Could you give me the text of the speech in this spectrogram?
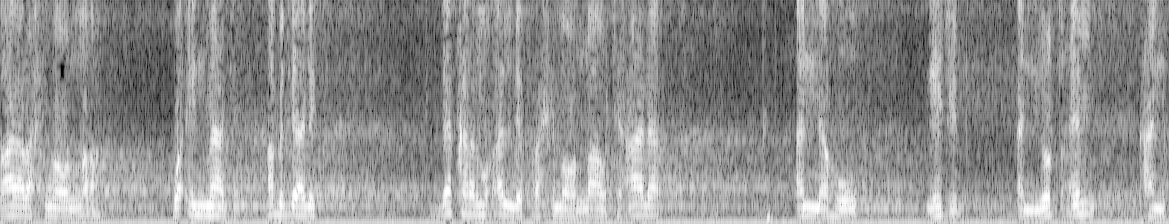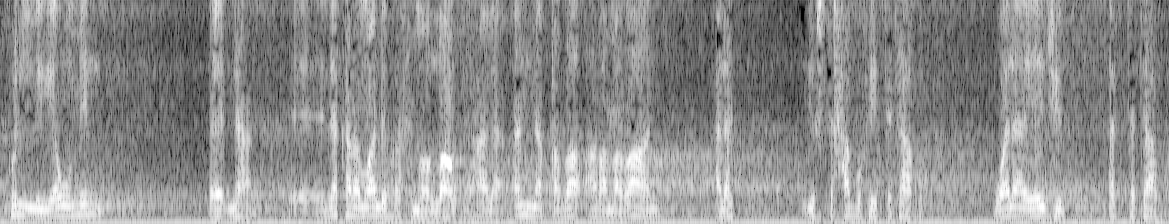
قال رحمه الله وإن مات. قبل ذلك ذكر المؤلف رحمه الله تعالى أنه يجب أن يطعم عن كل يوم. آه، نعم. آه، ذكر المؤلف رحمه الله تعالى أن قضاء رمضان على يستحب فيه التتابع ولا يجب التتابع.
